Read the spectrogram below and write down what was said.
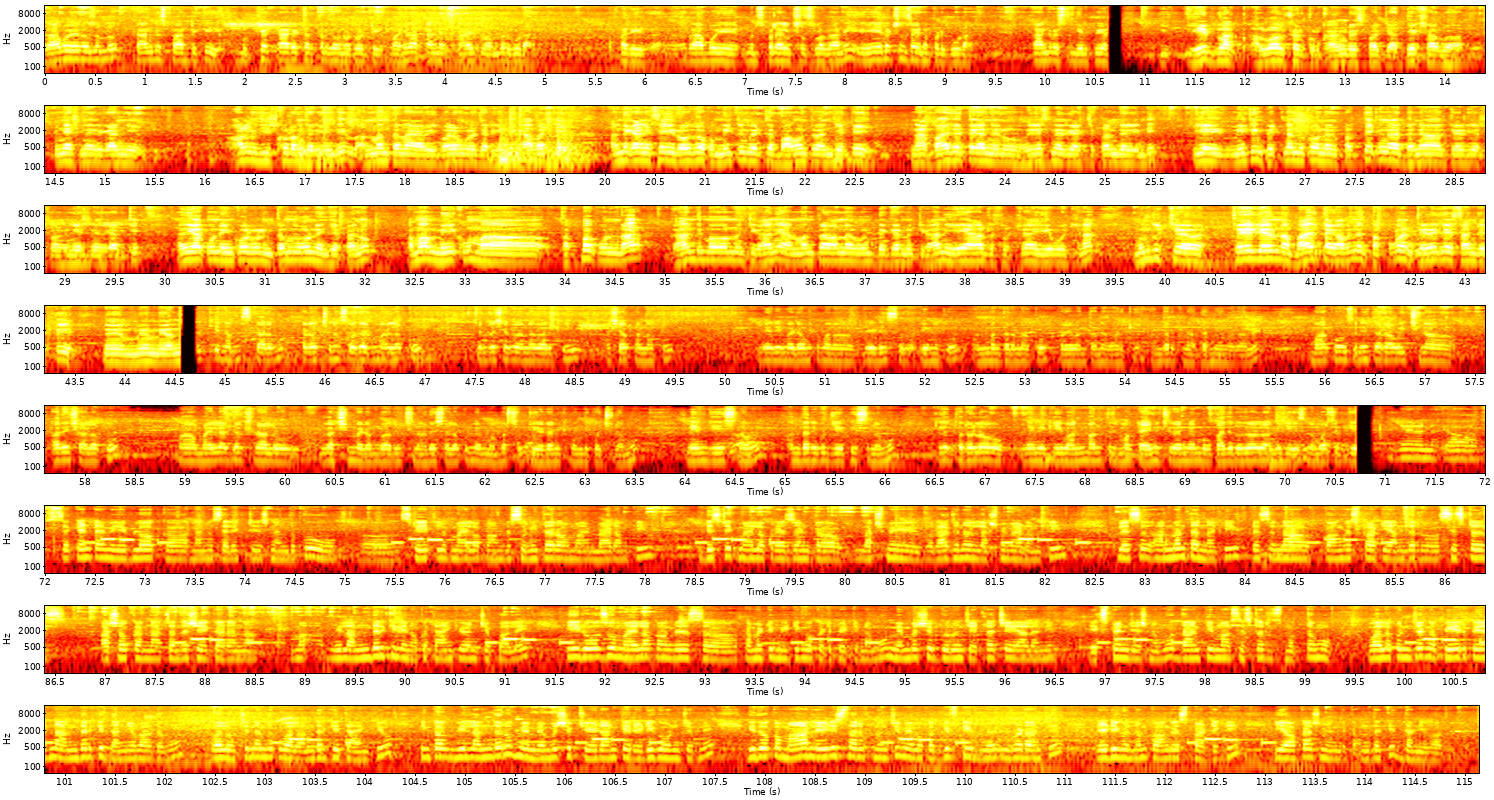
రాబోయే రోజుల్లో కాంగ్రెస్ పార్టీకి ముఖ్య కార్యకర్తలుగా ఉన్నటువంటి మహిళా కాంగ్రెస్ నాయకులందరూ కూడా మరి రాబోయే మున్సిపల్ ఎలక్షన్స్లో కానీ ఏ ఎలక్షన్స్ అయినప్పటికీ కూడా కాంగ్రెస్ని గెలిపి A block Alwal circle Congress party అధ్యక్షురాలుగా వినేష్ మేరీ గారిని ఆర్డర్ తీసుకోవడం జరిగింది. హనుమంతన్న గారు ఇవ్వడం కూడా జరిగింది. కాబట్టి అందుకనేసి ఈరోజు ఒక మీటింగ్ పెడితే బాగుంటుందని చెప్పి నా బాధ్యతగా నేను వినేష్ మేరీ గారికి చెప్పడం జరిగింది. ఈ మీటింగ్ పెట్టినందుకు నేను ప్రత్యేకంగా ధన్యవాదాలు తెలియజేస్తున్నాను వినేష్ మేరీ గారికి. అది కాకుండా ఇంకోటి కూడా ఇంతకుముందు కూడా నేను చెప్పాను. అమ్మ మీకు మా తప్పకుండా గాంధీ భవన్ నుంచి కానీ హనుమంతరావన్న దగ్గర నుంచి కానీ ఏ ఆర్డర్స్ వచ్చినా ఏ వచ్చినా ముందు తెలియజేయడం నా బాధ్యత కాబట్టి నేను తప్పకుండా తెలియజేస్తానని చెప్పి నేను మేము అందరికీ నమస్కారము. ఇక్కడ వచ్చిన సోదరుమణులకు చంద్రశేఖర్ అన్న గారికి అశోక్ అన్నకు మేరీ మేడంకు మన లేడీస్ టీంకు హనుమంతర్ అన్నకు రేవంత్ అన్న గారికి అందరికీ నా ధన్యవాదాలు. మాకు సునీతారావు ఇచ్చిన ఆదేశాలకు మా మహిళా అధ్యక్షురాలు లక్ష్మీ మేడం గారు ఇచ్చిన ఆదేశాలకు మేము మెంబర్షిప్ చేయడానికి ముందుకు వచ్చినాము. మేము చేసినాము అందరినీ కూడా చేపిస్తున్నాము. ఇక త్వరలో మేము ఈ వన్ మంత్ మాకు టైం ఇచ్చిన మేము పది రోజులు అన్నీ చేసి మెంబర్షిప్ నేను సెకండ్ టైం ఏ బ్లాక్ నన్ను సెలెక్ట్ చేసినందుకు స్టేట్ మహిళా కాంగ్రెస్ సునీతారావు మేడంకి డిస్ట్రిక్ట్ మహిళా ప్రెసిడెంట్ లక్ష్మీ రాజన లక్ష్మీ మేడంకి ప్లస్ హనుమంత్ అన్నకి ప్లస్ నా కాంగ్రెస్ పార్టీ అందరు సిస్టర్స్ అశోక్ అన్న చంద్రశేఖర్ అన్న మా వీళ్ళందరికీ నేను ఒక థ్యాంక్ యూ అని చెప్పాలి. ఈరోజు మహిళా కాంగ్రెస్ కమిటీ మీటింగ్ ఒకటి పెట్టినాము. మెంబర్షిప్ గురించి ఎట్లా చేయాలని ఎక్స్ప్లెయిన్ చేసినాము. దానికి మా సిస్టర్స్ మొత్తము వాళ్ళకు నిజంగా పేరు పేరున అందరికీ ధన్యవాదము. వాళ్ళు వచ్చినందుకు వాళ్ళందరికీ థ్యాంక్ యూ ఇంకా వీళ్ళందరూ మేము మెంబర్షిప్ చేయడానికి రెడీగా ఉని చెప్పి ఇది ఒక మా లేడీస్ తరఫు నుంచి మేము ఒక గిఫ్ట్ ఇవ్వ ఇవ్వడానికి రెడీగా ఉన్నాం కాంగ్రెస్ పార్టీకి. ఈ అవకాశం ఎందుకు? అందరికీ ధన్యవాదాలు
